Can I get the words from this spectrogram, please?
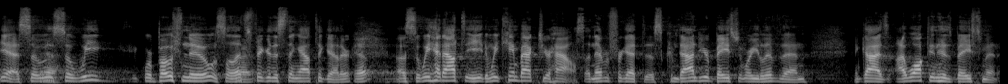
Yeah, so, yeah. so we we're both new, so let's right. figure this thing out together. Yep. Uh, so we head out to eat, and we came back to your house. I'll never forget this. Come down to your basement where you lived then. And guys, I walked in his basement,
